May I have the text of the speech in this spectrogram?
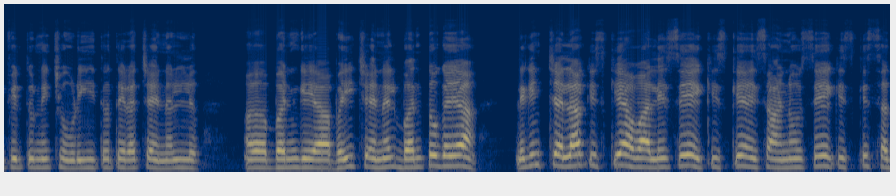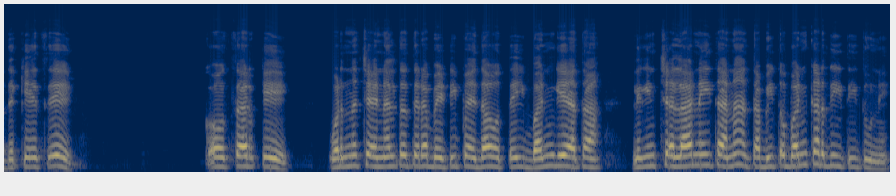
फिर तूने छोड़ी तो तेरा चैनल बन गया। भाई चैनल बन तो गया, लेकिन चला किसके हवाले से, किसके एहसानों से, किसके सदके से? कौसर के। वरना चैनल तो तेरा बेटी पैदा होते ही बन गया था, लेकिन चला नहीं था ना, तभी तो बंद कर दी थी तूने।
